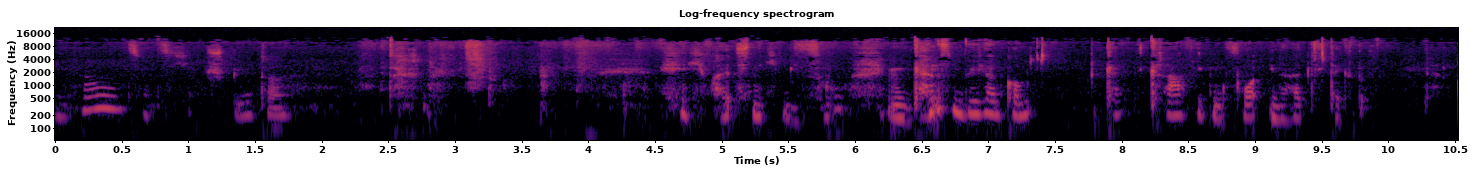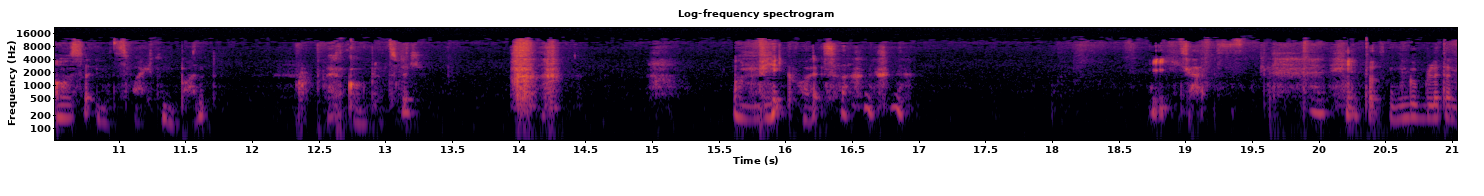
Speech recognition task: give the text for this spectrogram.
Ja, 20 Jahre später. Ich weiß nicht wieso. In ganzen Büchern kommen keine Grafiken vor innerhalb des Textes. Außer im zweiten Band. Dann kommt plötzlich. Und Wegweiser. Ich weiß. Ich habe das umgeblättert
